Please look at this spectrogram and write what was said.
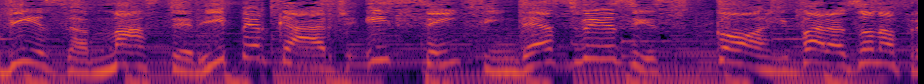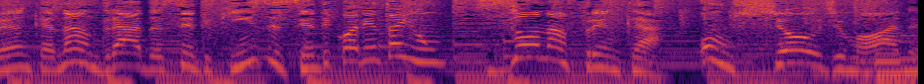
Visa, Master, Hipercard e sem fim dez vezes. Corre para a Zona Franca na Andrada 115 e 141. Zona Franca, um show de moda.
